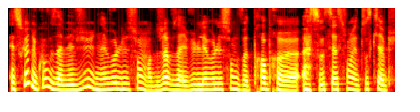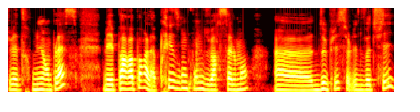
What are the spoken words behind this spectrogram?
Est-ce que du coup vous avez vu une évolution? Déjà vous avez vu l'évolution de votre propre euh, association et tout ce qui a pu être mis en place, mais par rapport à la prise en compte du harcèlement euh, depuis celui de votre fille,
